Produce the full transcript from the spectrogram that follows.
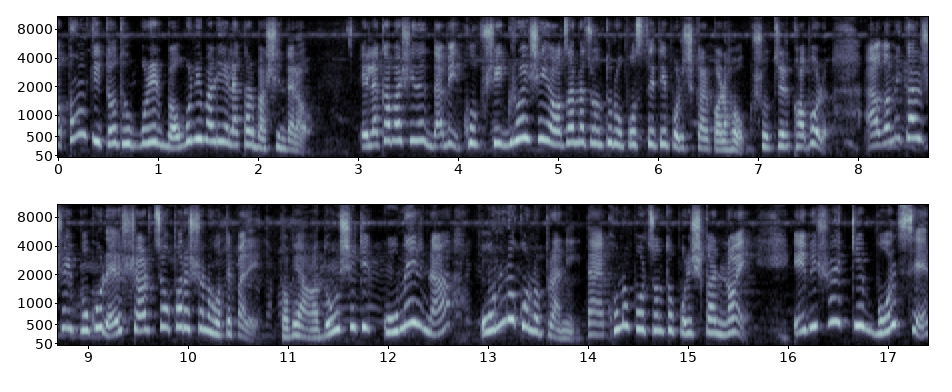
আতঙ্কিত ধূপগুড়ির বগরিবাড়ি এলাকার বাসিন্দারাও। এলাকাবাসীদের দাবি খুব শীঘ্রই সেই অজানা জন্তুর উপস্থিতি পরিষ্কার করা হোক। সূত্রের খবর আগামীকাল সেই পুকুরে সার্চ অপারেশন হতে পারে। তবে আদৌ সেটি কুমির না অন্য কোনো প্রাণী তা এখনও পর্যন্ত পরিষ্কার নয়। এ বিষয়ে কি বলছেন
